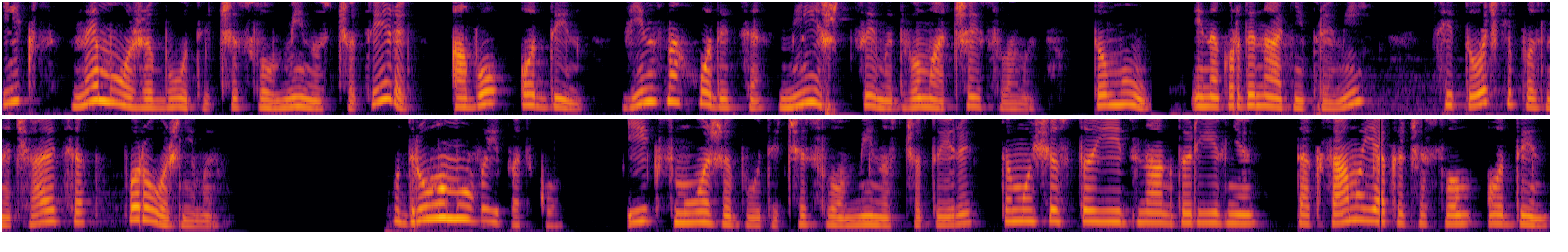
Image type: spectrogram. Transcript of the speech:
х не може бути числом мінус 4 або 1. Він знаходиться між цими двома числами. Тому і на координатній прямій ці точки позначаються порожніми. У другому випадку х може бути числом мінус 4, тому що стоїть знак дорівнює, так само, як і числом 1.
